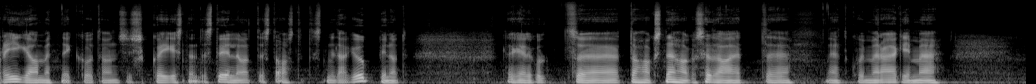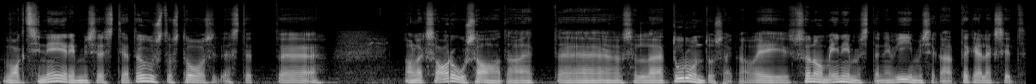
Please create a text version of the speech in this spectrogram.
riigiametnikud on siis kõigist nendest eelnevatest aastatest midagi õppinud. Tegelikult eh, tahaks näha ka seda, et, eh, et kui me räägime vaktsineerimisest ja tõhustusdoosidest, et äh, oleks aru saada, et äh, selle turundusega või sõnumi inimesteni viimisega tegeleksid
